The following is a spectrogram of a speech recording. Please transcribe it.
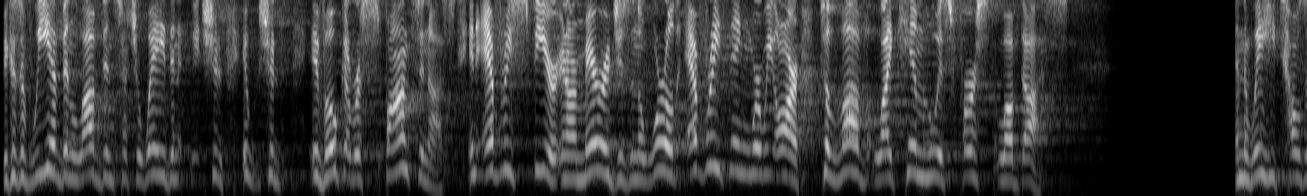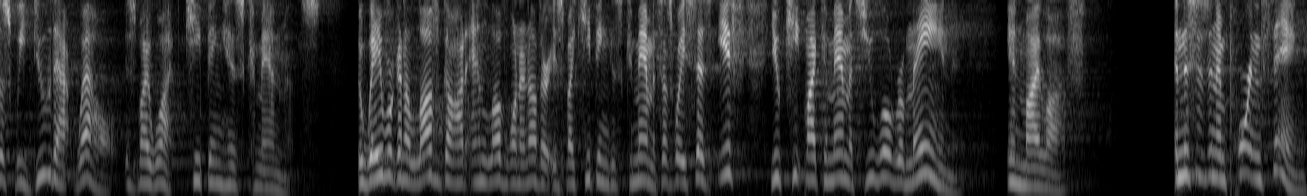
Because if we have been loved in such a way, then it should, it should evoke a response in us, in every sphere, in our marriages, in the world, everything where we are, to love like him who has first loved us. And the way he tells us we do that well is by what? Keeping his commandments. The way we're going to love God and love one another is by keeping his commandments. That's why he says, If you keep my commandments, you will remain in my love. And this is an important thing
